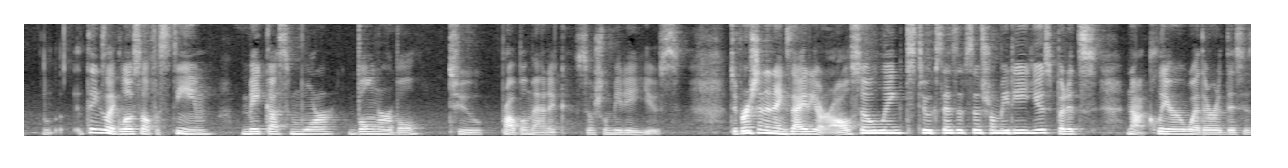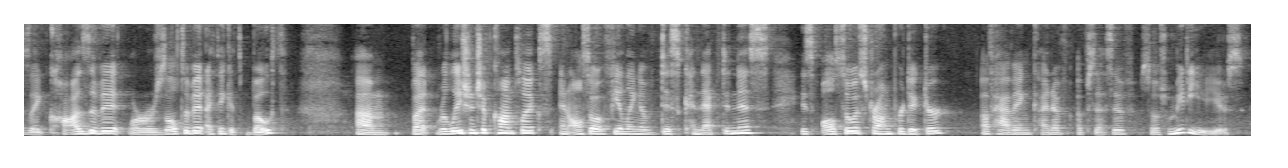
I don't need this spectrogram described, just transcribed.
things like low self esteem make us more vulnerable to problematic social media use. Depression and anxiety are also linked to excessive social media use, but it's not clear whether this is a cause of it or a result of it. I think it's both. Um, but relationship conflicts and also a feeling of disconnectedness is also a strong predictor of having kind of obsessive social media use.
